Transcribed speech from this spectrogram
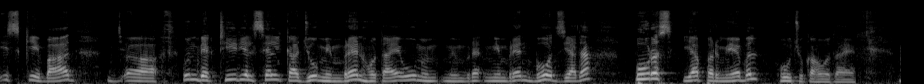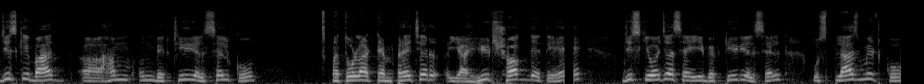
इसके बाद उन बैक्टीरियल सेल का जो मेम्ब्रेन होता है, वो मेम्ब्रेन बहुत ज़्यादा पोरस या परमिएबल हो चुका होता है। जिसके बाद हम उन बैक्टीरियल सेल को थोड़ा टेम्परेचर या हीट शॉक देते हैं, जिसकी वजह से ये बैक्टीरियल सेल उस प्लाज्मिड को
